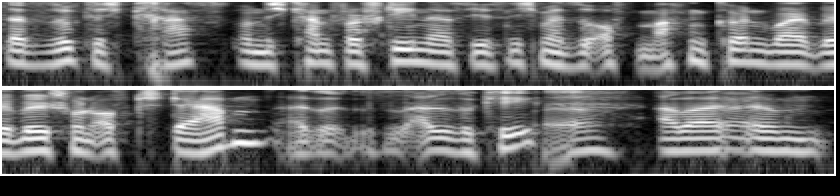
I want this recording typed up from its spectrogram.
Das ist wirklich krass und ich kann verstehen, dass sie es nicht mehr so oft machen können, weil wer will schon oft sterben. Also das ist alles okay. Aber Ähm,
